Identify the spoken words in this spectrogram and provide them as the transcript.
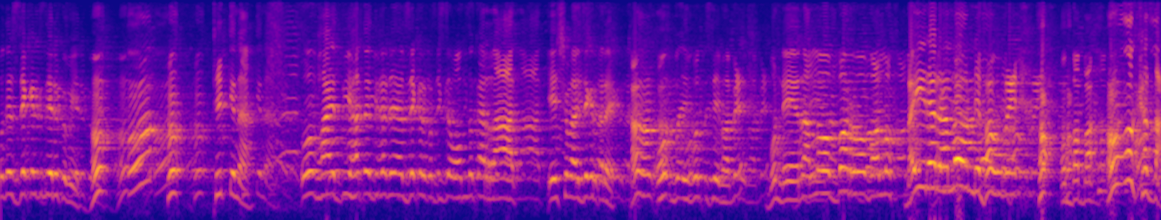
ওদের জেকের কিন্তু এরকমই। হ্যাঁ, হ্যাঁ, হ্যাঁ, ঠিক কিনা? ও ভাই দুই হাতে দুইটা জেকের করতেছে। অন্ধকার রাত। এই সময় জেকের করে বলতেছে এইভাবে মনের আলো বড় ভালো বাইরের আলো নেভাও রে। বাবা ও খাজা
